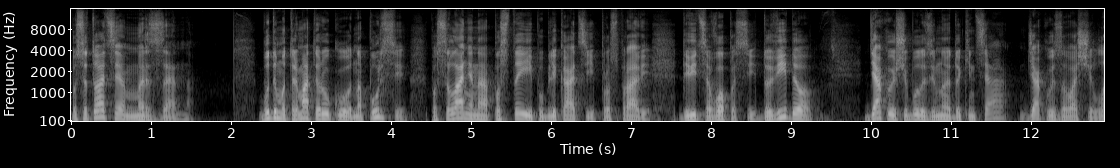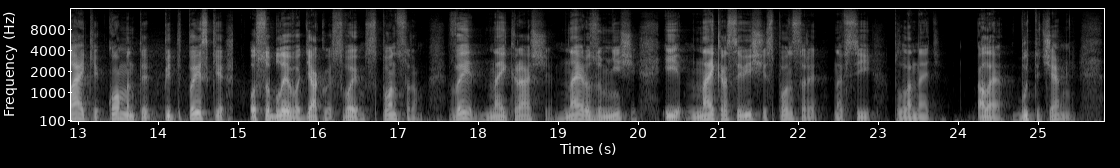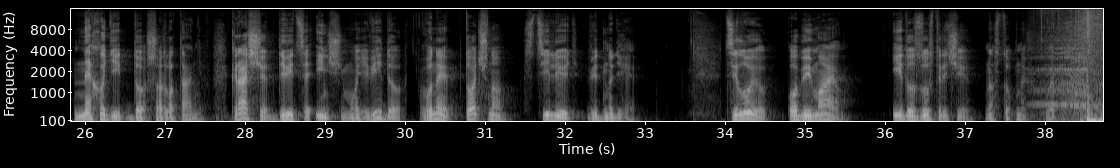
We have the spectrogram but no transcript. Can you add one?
Бо ситуація мерзенна. Будемо тримати руку на пульсі. Посилання на пости і публікації про справі дивіться в описі до відео. Дякую, що були зі мною до кінця. Дякую за ваші лайки, коменти, підписки. Особливо дякую своїм спонсорам. Ви найкращі, найрозумніші і найкрасивіші спонсори на всій планеті. Але будьте чемні, не ходіть до шарлатанів. Краще дивіться інші мої відео. Вони точно зцілюють від нудьги. Цілую, обіймаю і до зустрічі в наступних випусках.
